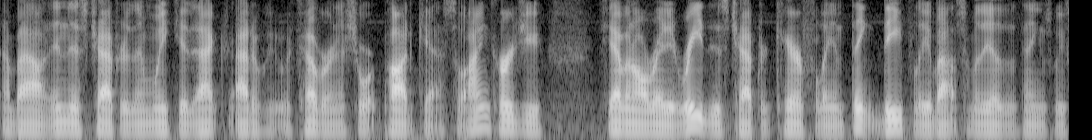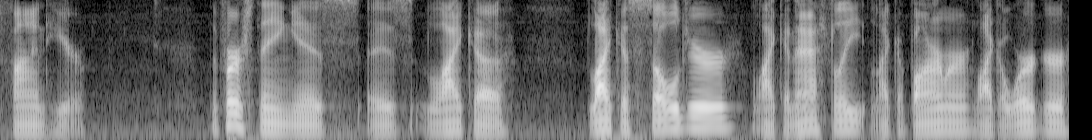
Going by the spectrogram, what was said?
about in this chapter than we could act, adequately cover in a short podcast. So I encourage you, if you haven't already, read this chapter carefully and think deeply about some of the other things we find here. The first thing is is like a like a soldier, like an athlete, like a farmer, like a worker.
